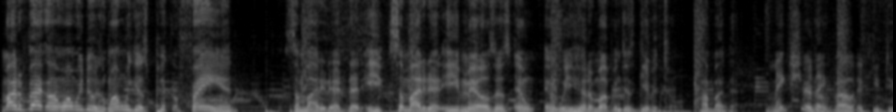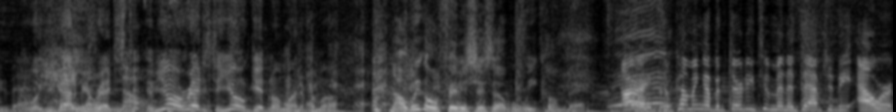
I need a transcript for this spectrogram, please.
Matter of fact, uh, why don't we do this? Why don't we just pick a fan, somebody that that e- somebody that emails us, and, and we hit them up and just give it to them. How about that? Make sure they vote if you do that. Well, you got to be registered. no. If you don't register, you don't get no money from us. Now we're gonna finish this up when we come back. All right, so coming up in 32 minutes after the hour,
